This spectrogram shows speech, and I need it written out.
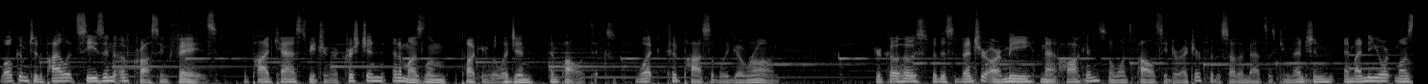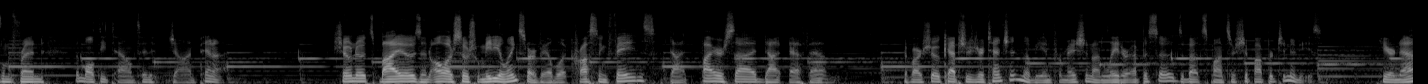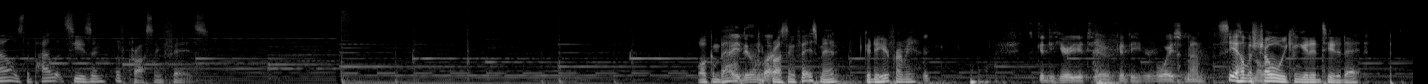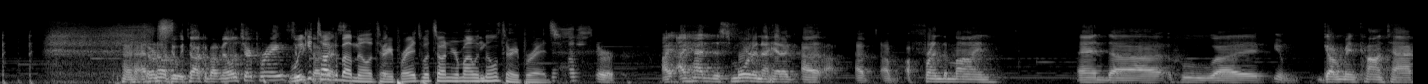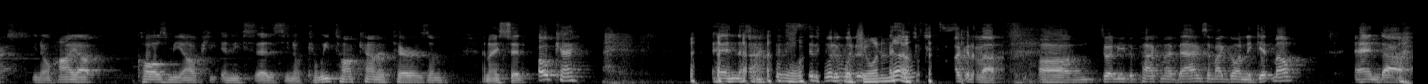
Welcome to the pilot season of Crossing Faiths, the podcast featuring a Christian and a Muslim talking religion and politics. What could possibly go wrong? Your co hosts for this adventure are me, Matt Hawkins, a once policy director for the Southern Baptist Convention, and my New York Muslim friend, the multi talented John Pinna. Show notes, bios, and all our social media links are available at crossingfaiths.fireside.fm. If our show captures your attention, there'll be information on later episodes about sponsorship opportunities. Here now is the pilot season of Crossing Faiths. Welcome back How you doing, bud? Crossing Faiths, man. Good to hear from you. It's good to hear you too. Good to hear your voice, man. See how much trouble we can get into today. I don't know. Do we talk about military parades? Do We can talk about military parades. What's on your mind with military parades? Sure. I, I had this morning. I had a a, a, a friend of mine, and uh, who uh, you know government contacts, you know, high up, calls me up and he says, you know, can we talk counterterrorism? And I said, okay. And uh, I said, What you I said, know? What are you talking about? Um, do I need to pack my bags? Am I going to Gitmo? And uh,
